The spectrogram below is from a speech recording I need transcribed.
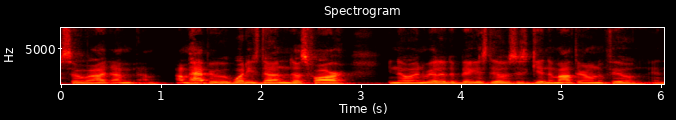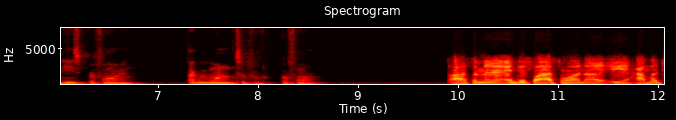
so I, am I'm I'm happy with what he's done thus far. You know, and really the biggest deal is just getting him out there on the field, and he's performing like we want him to perform. Awesome, and, and just last one, uh, how much?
